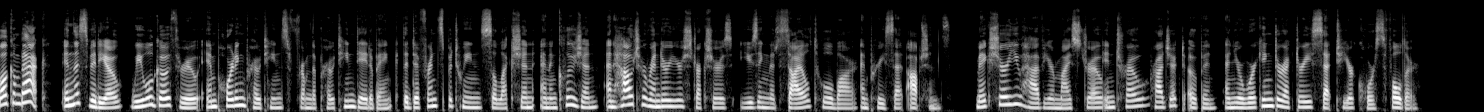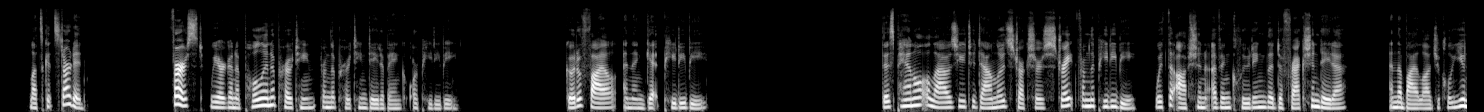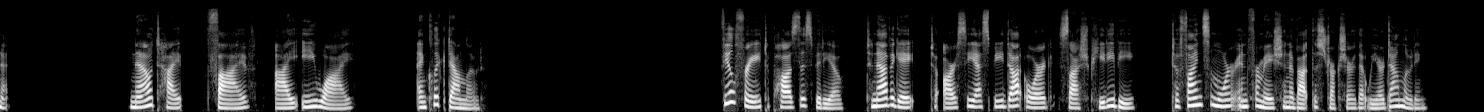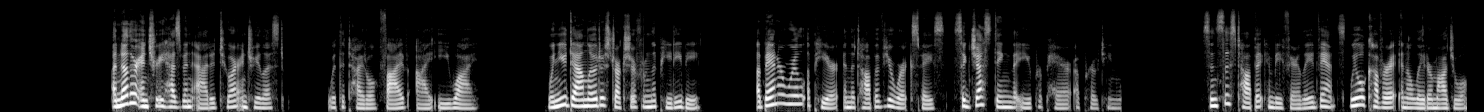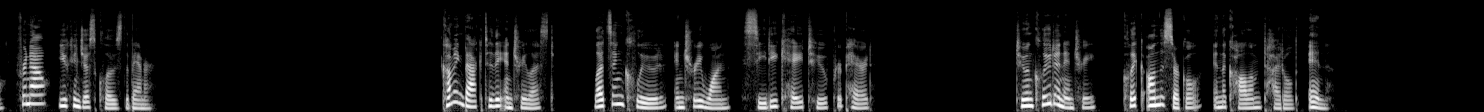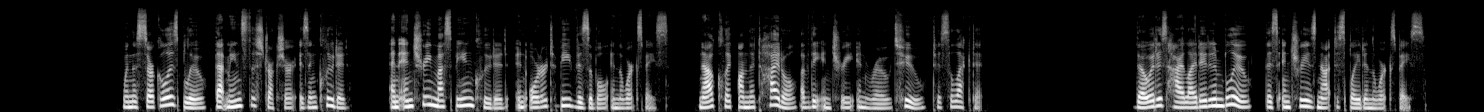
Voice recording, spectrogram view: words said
Welcome back! In this video, we will go through importing proteins from the Protein Data Bank, the difference between selection and inclusion, and how to render your structures using the Style toolbar and preset options. Make sure you have your Maestro Intro project open and your working directory set to your course folder. Let's get started. First, we are going to pull in a protein from the Protein Data Bank or PDB. Go to File and then Get PDB this panel allows you to download structures straight from the PDB with the option of including the diffraction data and the biological unit. Now type 5IEY and click Download. Feel free to pause this video to navigate to rcsb.org/pdb to find some more information about the structure that we are downloading. Another entry has been added to our entry list with the title 5IEY. When you download a structure from the PDB, a banner will appear in the top of your workspace suggesting that you prepare a protein. Since this topic can be fairly advanced, we will cover it in a later module. For now, you can just close the banner. Coming back to the entry list, let's include entry 1, CDK2 prepared. To include an entry, click on the circle in the column titled In. When the circle is blue, that means the structure is included. An entry must be included in order to be visible in the workspace. Now click on the title of the entry in row 2 to select it. Though it is highlighted in blue, this entry is not displayed in the workspace.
